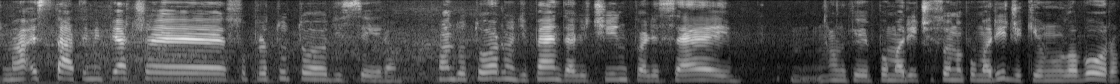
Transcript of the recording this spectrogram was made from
Ma estate mi piace soprattutto di sera. Quando torno dipende alle 5 alle 6 mm, anche pomeriggi, ci sono pomeriggi che io non lavoro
